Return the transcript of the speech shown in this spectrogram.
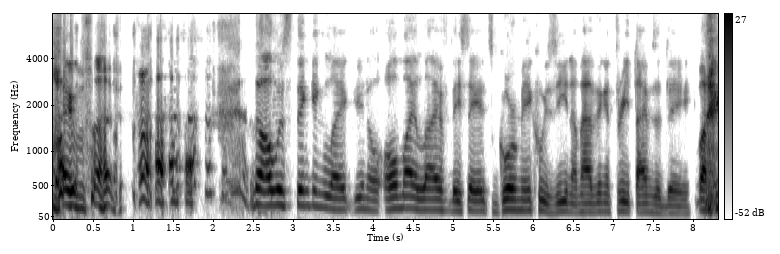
High blood. no, I was thinking like, you know, all my life they say it's gourmet cuisine. I'm having it three times a day. Like,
